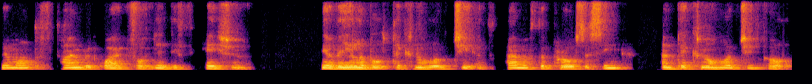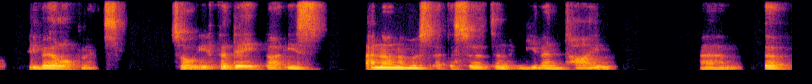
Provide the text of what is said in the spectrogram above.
the amount of time required for identification, the available technology at the time of the processing, and technological developments. So if the data is anonymous at a certain given time, um, the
